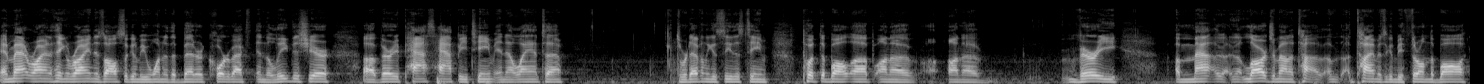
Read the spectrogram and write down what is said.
And Matt Ryan, I think Ryan is also going to be one of the better quarterbacks in the league this year. A very pass happy team in Atlanta. So we're definitely going to see this team put the ball up on a on a very amount, a large amount of time, time is going to be thrown the ball,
